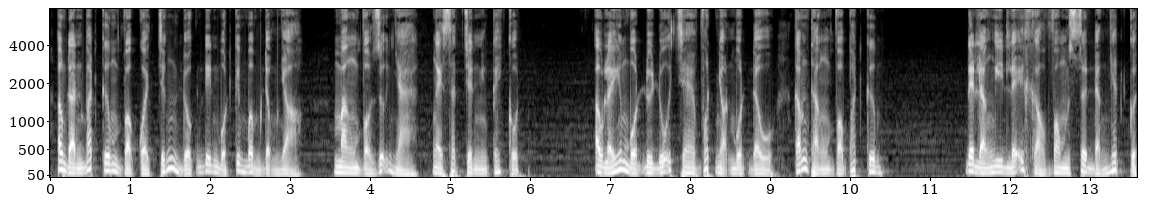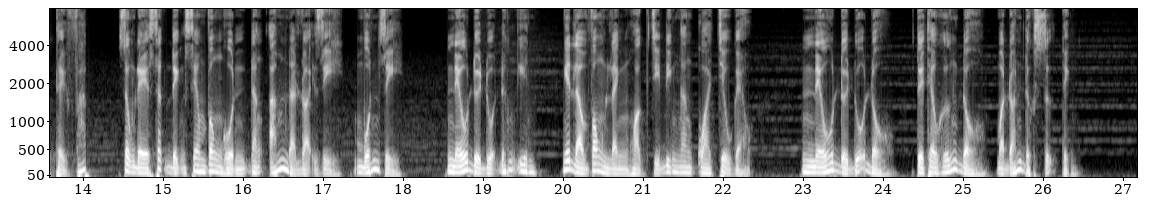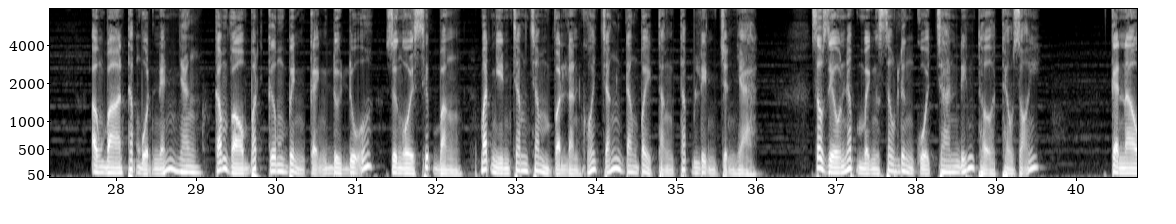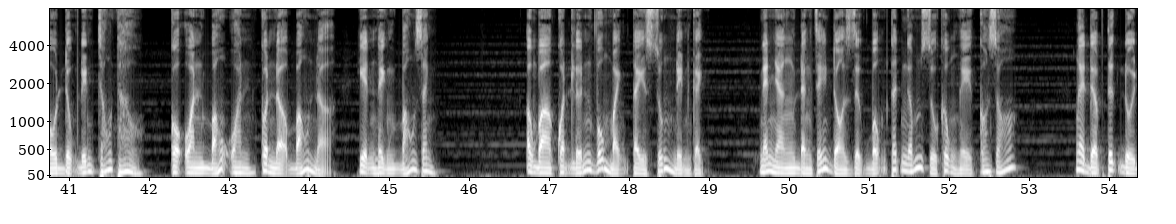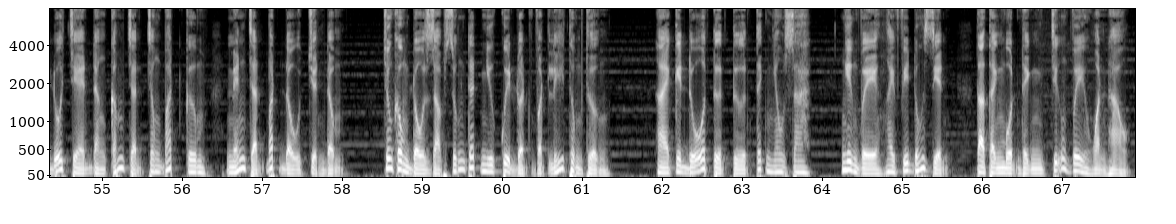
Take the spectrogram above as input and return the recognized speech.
Ông đặt bát cơm và quả trứng luộc lên một cái mâm đồng nhỏ, mang vào giữa nhà, ngay sát chân cái cột. Ông lấy một đôi đũa tre vót nhọn một đầu, cắm thẳng vào bát cơm. Đây là nghi lễ khảo vong sơ đẳng nhất của thầy Pháp, dùng để xác định xem vong hồn đang ám là loại gì, muốn gì. Nếu đôi đũa đứng yên, nghĩa là vong lành hoặc chỉ đi ngang qua chiều ghẹo. Nếu đôi đũa đổ Tùy theo hướng đổ mà đoán được sự tình. Ông bà thắp một nén nhang, Cắm vào bát cơm bên cạnh đôi đũa, Rồi ngồi xếp bằng, Mắt nhìn chăm chăm vào làn khói trắng Đang bay thẳng tắp lên trần nhà. Sau diều nấp mình sau lưng của cha Đến thở theo dõi. Kẻ nào đụng đến cháu thao, Có oan báo oan, Có nợ báo nợ, Hiện hình báo danh. Ông bà quạt lớn vỗ mạnh tay xuống nền gạch. Nén nhang đang cháy đỏ rực bỗng tắt ngấm dù không hề có gió ngay lập tức đôi đũa chè đang cắm chặt trong bát cơm, Nén chặt bắt đầu chuyển động. Chúng không đổ dạp xuống đất như quy luật vật lý thông thường. Hai cái đũa từ từ tách nhau ra, Nghiêng về hai phía đối diện, Tạo thành một hình chữ V hoàn hảo,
